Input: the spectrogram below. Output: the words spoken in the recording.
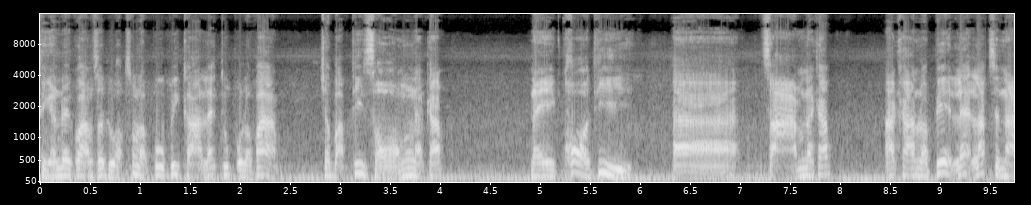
สิ่งอำนวยความสะดวกสำหรับผู้พิการและทุพพลภาพ ฉบับที่สองนะครับ ในข้อที่อ่าสามนะครับ อาคารประเภทและลักษณะ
